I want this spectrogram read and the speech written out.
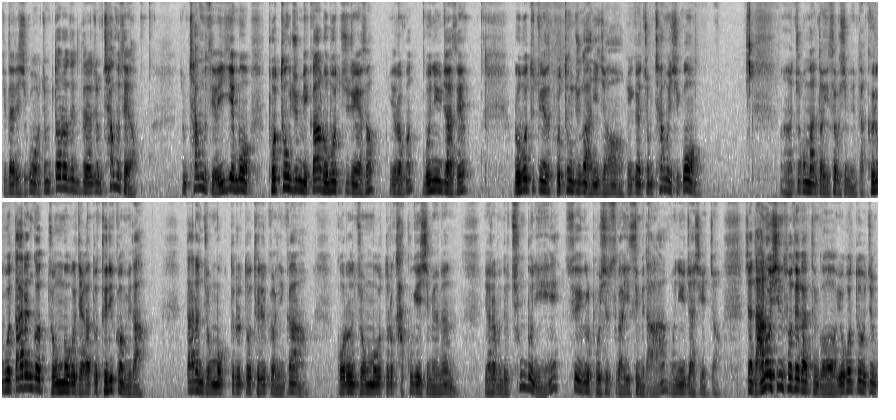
기다리시고 좀 떨어지더라도 좀 참으세요. 좀 참으세요. 이게 뭐 보통 주입니까? 로봇 주 중에서 여러분 뭔 얘기인지 아세요? 로봇 중에서 보통 주가 아니죠. 그러니까 좀 참으시고 어, 조금만 더 있어 보시면 됩니다. 그리고 다른 것 종목을 제가 또 드릴 겁니다. 다른 종목들을 또 드릴 거니까 그런 종목들을 갖고 계시면은 여러분들 충분히 수익을 보실 수가 있습니다. 원인인지 아시겠죠? 자, 나노 신소재 같은 거 요것도 좀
